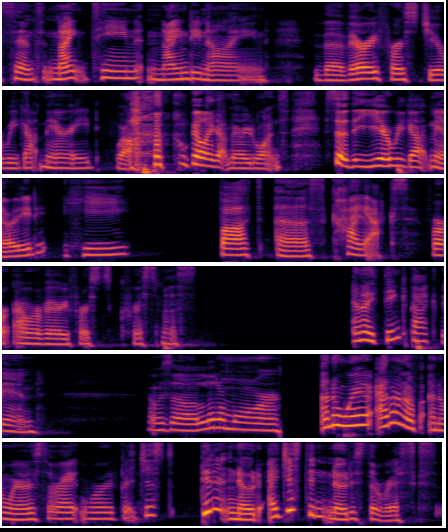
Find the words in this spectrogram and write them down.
since 1999 the very first year we got married, well, we only got married once. So the year we got married, he bought us kayaks for our very first Christmas. And I think back then, I was a little more unaware. I don't know if unaware is the right word, but just didn't note. I just didn't notice the risks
